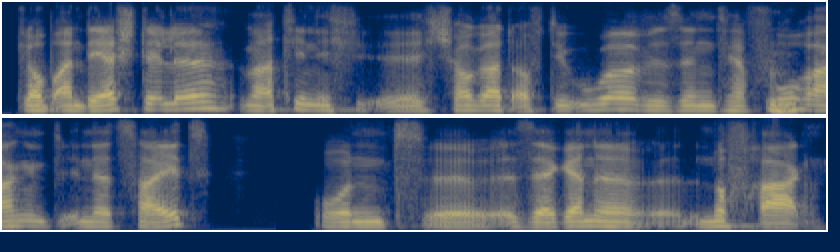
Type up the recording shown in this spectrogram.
Ich glaube, an der Stelle, Martin, ich, ich schaue gerade auf die Uhr, wir sind hervorragend in der Zeit und äh, sehr gerne äh, noch Fragen.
